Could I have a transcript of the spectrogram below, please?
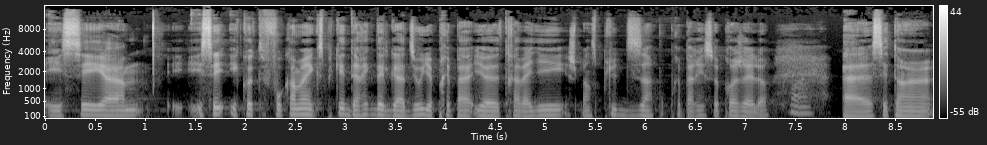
et c'est, euh, écoute, il faut quand même expliquer, Derek Delgadio, il a, préparé, il a travaillé, je pense, plus de dix ans pour préparer ce projet-là. Euh, c'est un,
